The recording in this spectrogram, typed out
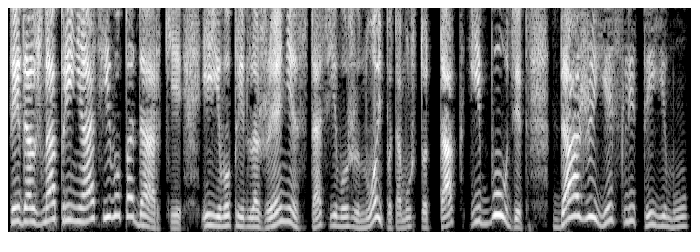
Ты должна принять его подарки и его предложение стать его женой, потому что так и будет, даже если ты ему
